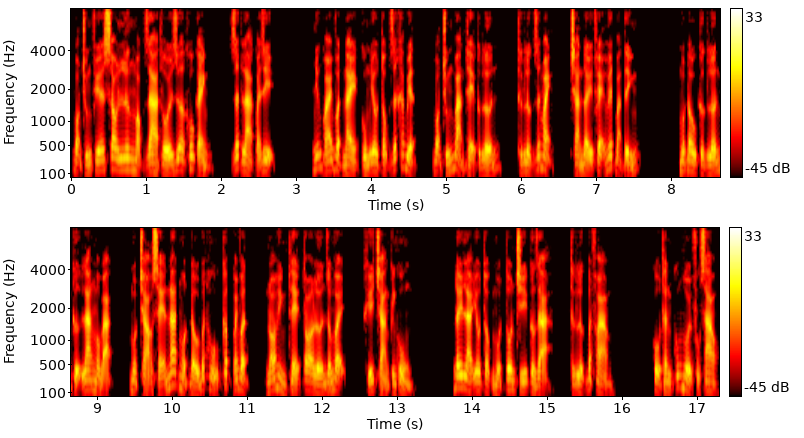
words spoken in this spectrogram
bọn chúng phía sau lưng mọc ra thối giữa khô cánh, rất là quái dị. Những quái vật này cùng yêu tộc rất khác biệt, bọn chúng bản thể cực lớn, thực lực rất mạnh, tràn đầy phệ huyết bản tính. Một đầu cực lớn cự lang màu bạc, một chảo xé nát một đầu bất hủ cấp quái vật, nó hình thể to lớn giống vậy, khí tràng kinh khủng. Đây là yêu tộc một tôn trí cường giả, thực lực bất phàm. Cổ thần cũng hồi phục sao?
